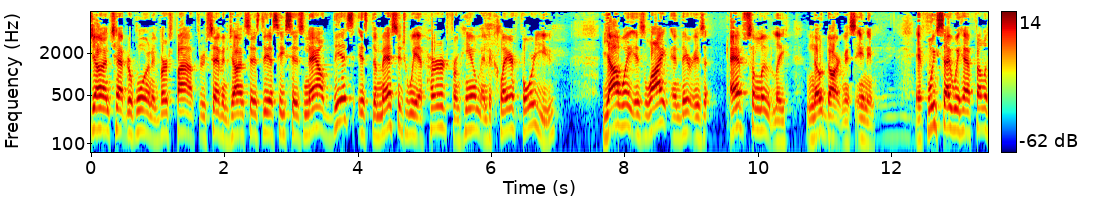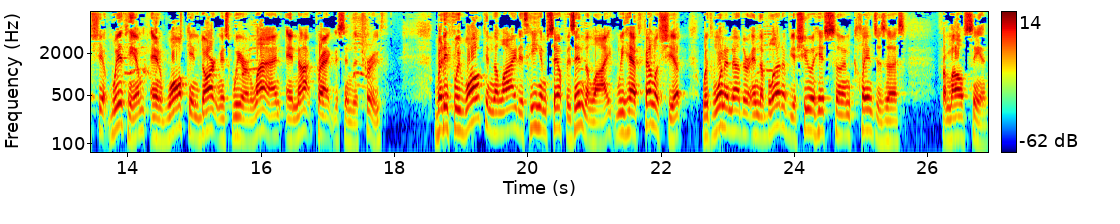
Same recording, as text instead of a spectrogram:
John chapter 1 and verse 5 through 7, John says this. He says, Now this is the message we have heard from him and declare for you. Yahweh is light and there is absolutely no darkness in him. If we say we have fellowship with him and walk in darkness, we are lying and not practicing the truth. But if we walk in the light as He Himself is in the light, we have fellowship with one another, and the blood of Yeshua, His Son, cleanses us from all sin.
